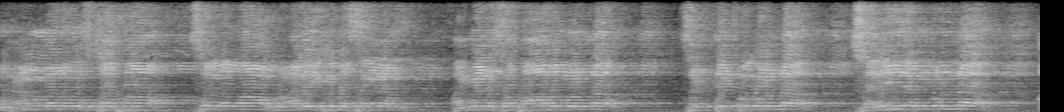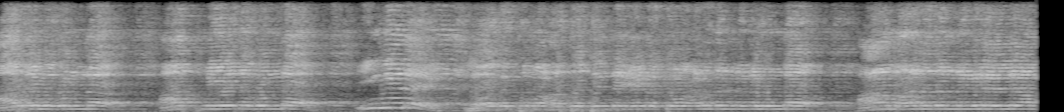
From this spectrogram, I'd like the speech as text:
മുഹമ്മദ് മുസ്തഫ സല്ലല്ലാഹു അലൈഹി വസല്ലം. അങ്ങനെ സ്വഭാവം കൊണ്ട് സൃഷ്ടിപ്പ് കൊണ്ട് ശരീരം കൊണ്ട് അറിവ് കൊണ്ട് ആത്മീയത കൊണ്ട് ഇങ്ങനെ ലോകത്ത് മഹത്വത്തിന്റെ ഏതൊക്കെ മാനദണ്ഡങ്ങളുണ്ട് ആ മാനദണ്ഡങ്ങളെല്ലാം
